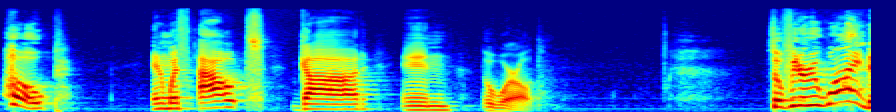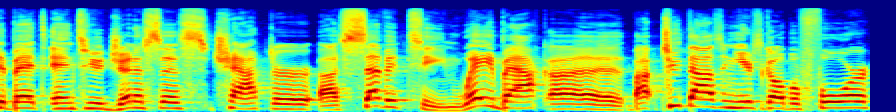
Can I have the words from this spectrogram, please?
hope and without God in the world. So, if we rewind a bit into Genesis chapter uh, 17, way back uh, about 2,000 years ago, before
